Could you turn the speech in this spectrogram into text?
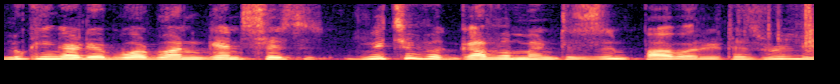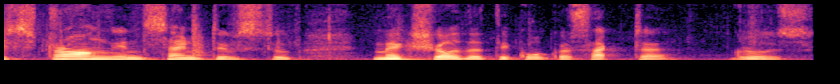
looking at it, what one gets is whichever government is in power, it has really strong incentives to make sure that the cocoa sector grows.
